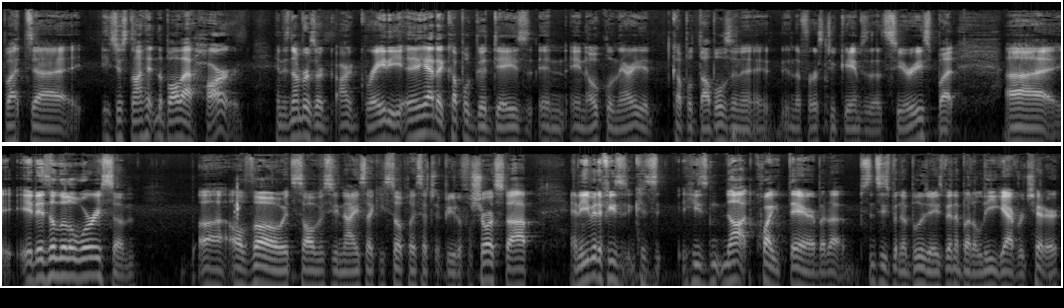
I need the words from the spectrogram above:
But uh, he's just not hitting the ball that hard, and his numbers are, aren't great. He, he had a couple good days in, in Oakland there. He had a couple doubles in a, in the first two games of that series, but uh, it is a little worrisome. Uh, although it's obviously nice, like he still plays such a beautiful shortstop. And even if he's because he's not quite there, but uh, since he's been a Blue Jay, he's been about a league average hitter.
